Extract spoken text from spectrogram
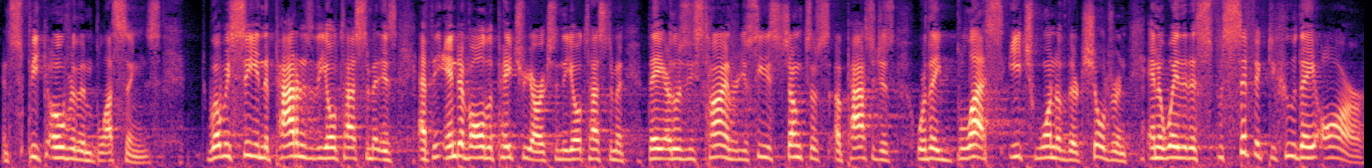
and speak over them blessings. What we see in the patterns of the Old Testament is at the end of all the patriarchs in the Old Testament, they are, there's these times where you see these chunks of, of passages where they bless each one of their children in a way that is specific to who they are.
